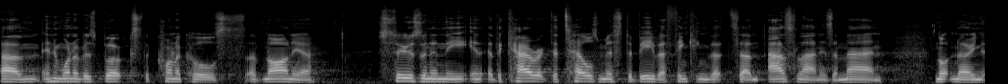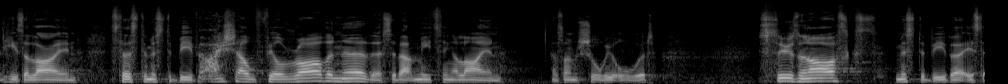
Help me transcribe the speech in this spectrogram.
um, in one of his books, The Chronicles of Narnia, Susan, in the, in, the character, tells Mr. Beaver, thinking that um, Aslan is a man, not knowing that he's a lion, says to Mr. Beaver, I shall feel rather nervous about meeting a lion, as I'm sure we all would. Susan asks Mr. Beaver is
